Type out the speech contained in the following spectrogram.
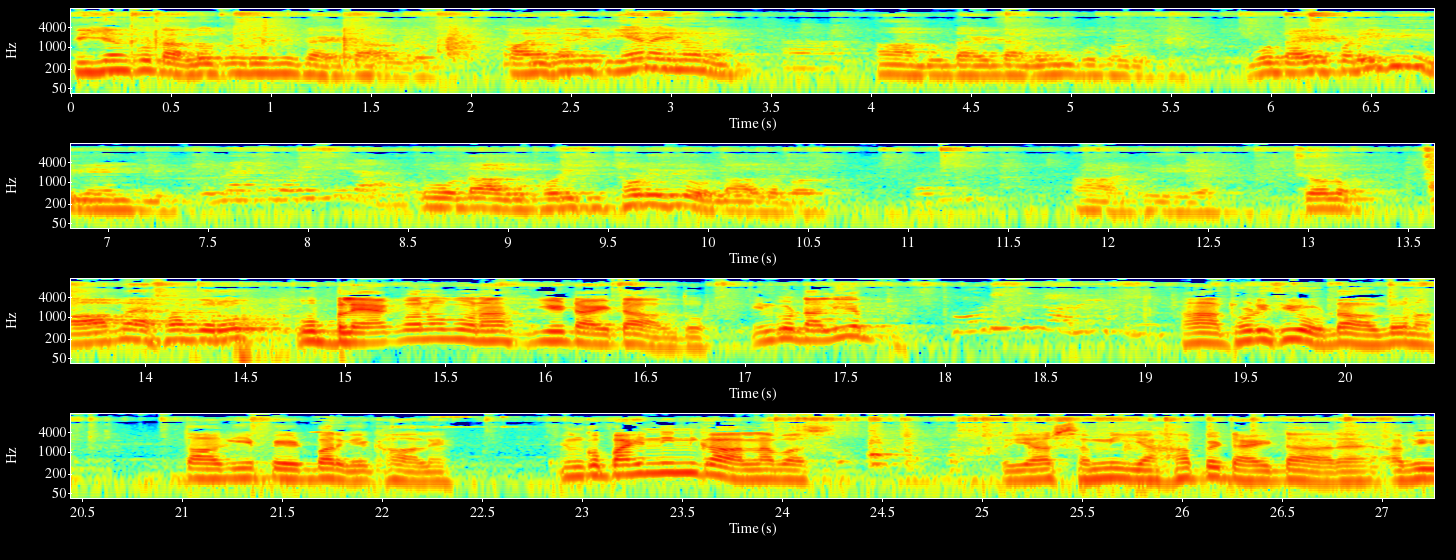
पिजन को डालो, थोड़ी सी डाइट डाल दो। पानी शानी पिया ना इन्होंने? हाँ तो डाइट डालो इनको थोड़ी सी। वो डाइट पड़ी भी हुई है इनकी। डाल। वो डाल दे थोड़ी सी थोड़ी सी और डाल दे बस। हाँ ठीक है। चलो आप ना ऐसा करो वो ब्लैक वालों को ना ये डाइट डाल दो। इनको डालिए हाँ थोड़ी सी और डाल दो ना ताकि ये पेट भर के खा लें। इनको बाहर नहीं निकालना बस। तो यार समी यहाँ पे डाइट डाल रहा है। अभी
